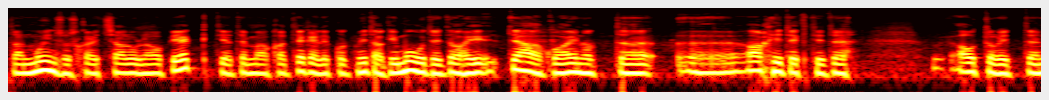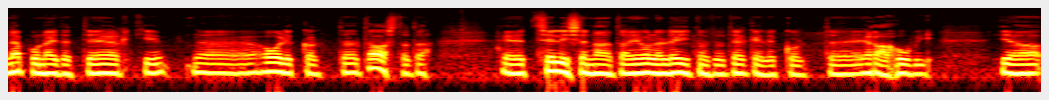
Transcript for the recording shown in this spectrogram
ta on muinsuskaitsealune objekt ja temaga tegelikult midagi muud ei tohi teha, kui ainult äh, arhitektide, autorite näpunäidete järgi hoolikalt taastada. et sellisena ta ei ole leidnud ju tegelikult erahuvi ja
